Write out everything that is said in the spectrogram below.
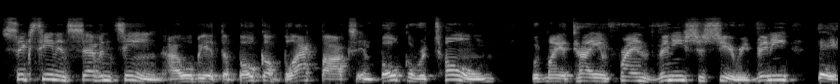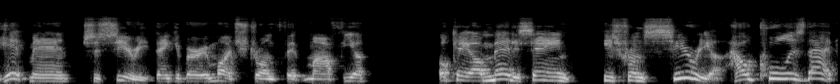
16 and 17. I will be at the Boca Black Box in Boca Raton with my Italian friend Vinny Ciceri. Vinny, the hitman Ciceri. Thank you very much, Strong Fit Mafia. Okay, Ahmed is saying he's from Syria. How cool is that?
